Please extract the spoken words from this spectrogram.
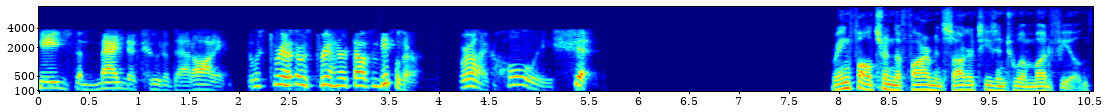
gauge the magnitude of that audience. There was three, there was 300,000 people there. We're like, holy shit. Rainfall turned the farm in Saugerties into a mud field.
